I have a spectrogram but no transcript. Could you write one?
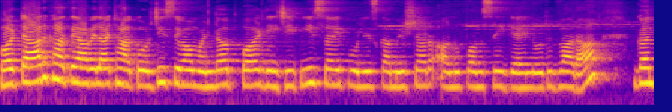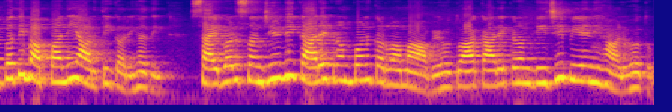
ભટાર ખાતે આવેલા ઠાકોરજી સેવા મંડપ પર ડીજીપી સહિત પોલીસ કમિશનર અનુપમસિંહ ગહેલોત દ્વારા ગણપતિ બાપ્પાની આરતી કરી હતી. સાયબર સંજીવની કાર્યક્રમ પણ કરવામાં આવ્યો હતો. આ કાર્યક્રમ ડીજીપીએ નિહાળ્યો હતો.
